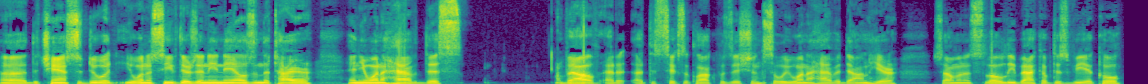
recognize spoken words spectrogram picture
uh, the chance to do it, you want to see if there's any nails in the tire, and you want to have this valve at, a, at the 6 o'clock position, so we want to have it down here. So I'm going to slowly back up this vehicle.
